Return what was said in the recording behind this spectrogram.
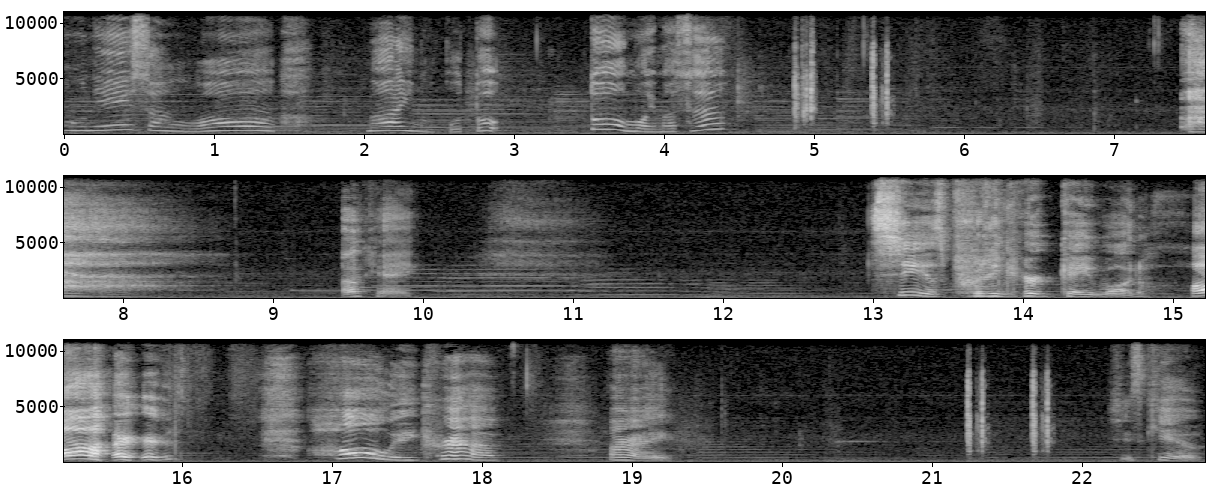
そう。お兄さんは舞のことどう思います？Okay. She is putting her game on hard. Holy crap. Alright. She's cute.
